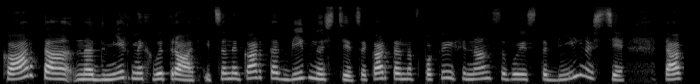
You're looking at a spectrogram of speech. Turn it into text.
карта надмірних витрат, і це не карта бідності, це карта навпаки фінансової стабільності, так,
